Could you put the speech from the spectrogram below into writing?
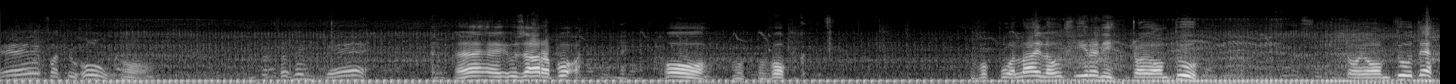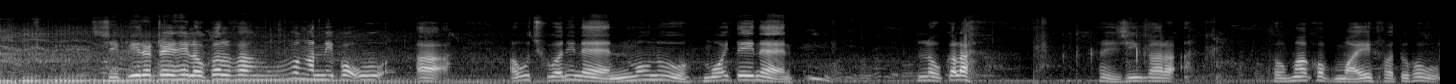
Eh, fatuho. Oh. Fatuhum be. Eh, uzara po. Oh, vok. Vok po lai lo thira ni, troi om tu. Troi om tu te. Si pira train hay local vang vang an ni po u à à u chua ni nen mo nu moi te nen. Local à. Hey, jing cara. Thâu ma khop mai fatuho.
